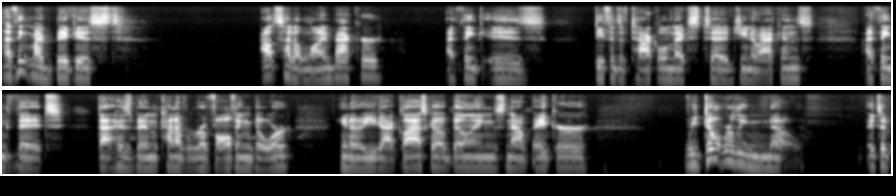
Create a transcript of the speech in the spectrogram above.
I think my biggest outside of linebacker, I think, is defensive tackle next to Geno Atkins. I think that that has been kind of a revolving door. You know, you got Glasgow, Billings, now Baker. We don't really know it's a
